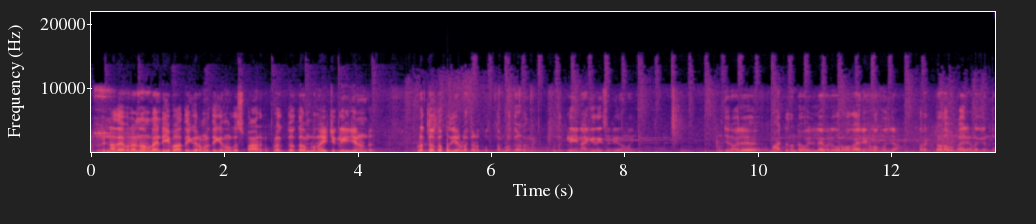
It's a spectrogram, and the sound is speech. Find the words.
അപ്പോൾ പിന്നെ അതേപോലെ തന്നെ നമ്മളതിന്റെ ഈ ഭാഗത്തേക്ക് വരുമ്പോഴത്തേക്ക് നമുക്ക് സ്പാർക്ക് പ്ലഗൊക്കെ നമ്മളൊന്ന് അഴിച്ച് ക്ലീൻ ചെയ്യുന്നുണ്ട്. പ്ലഗൊക്കെ പുതിയ പ്ലഗാണ് പുത്തൻ പ്ലഗ് കിടക്കണേ. നമുക്കൊന്ന് ക്ലീൻ ആക്കി റീസെറ്റ് ചെയ്താൽ മതി. എഞ്ചിൻ ഓയിൽ മാറ്റുന്നുണ്ട് ഓയിൽ ലെവൽ കുറവോ കാര്യങ്ങളൊന്നുമില്ല കറക്റ്റ് അളവും കാര്യങ്ങളൊക്കെ ഉണ്ട്.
